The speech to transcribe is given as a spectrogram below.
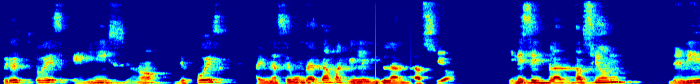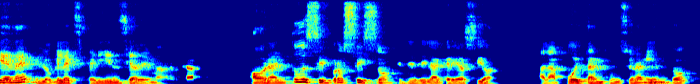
Pero esto es el inicio, ¿no? Después hay una segunda etapa que es la implantación. Y en esa implantación deviene en lo que es la experiencia de marca. Ahora, en todo ese proceso, desde la creación a la puesta en funcionamiento,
